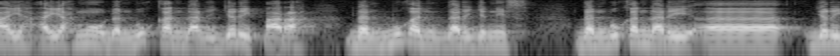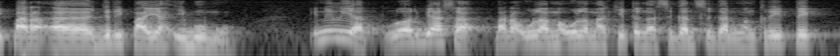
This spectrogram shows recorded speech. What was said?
payah ayahmu. Dan bukan dari jerih parah. Dan bukan dari jenis. Dan bukan dari uh, jerih, para, uh, jerih payah ibumu. Ini lihat, luar biasa. Para ulama-ulama kita nggak segan-segan mengkritik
